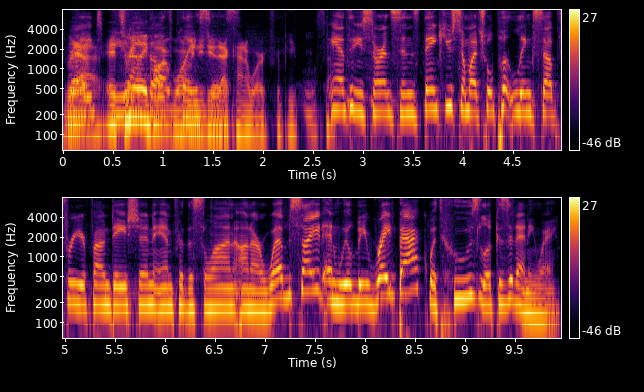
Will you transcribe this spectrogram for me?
you. Right? Yeah. It's You really have both heartwarming to do that kind of work for people. So. Anthony Sorenson, thank you so much. We'll put links up for your foundation and for the salon on our website, and we'll be right back with Whose Look Is It Anyway?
